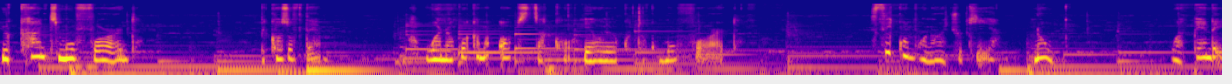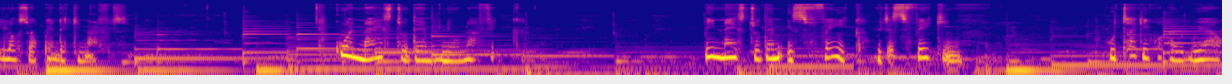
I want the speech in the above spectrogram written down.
You can't move forward because of them. Wanakuwa kama obstacle ya wewe kuto kumove forward. Si kwamba unawachukia. No wapende ila usiwapende kinafiki. Kuwa nice to them ni unafik be nice to them is fake you're faking. Hutaki kuwa karibu yao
